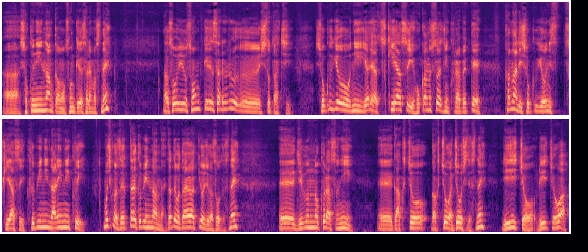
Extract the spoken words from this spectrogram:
あ職人なんかも尊敬されますね。だからそういう尊敬される人たち職業にややつきやすい他の人たちに比べてかなり職業につきやすいクビになりにくいもしくは絶対クビにならない。例えば大学教授がそうですね、えー、自分のクラスに、えー、学長学長が上司ですね。理事長理事長は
